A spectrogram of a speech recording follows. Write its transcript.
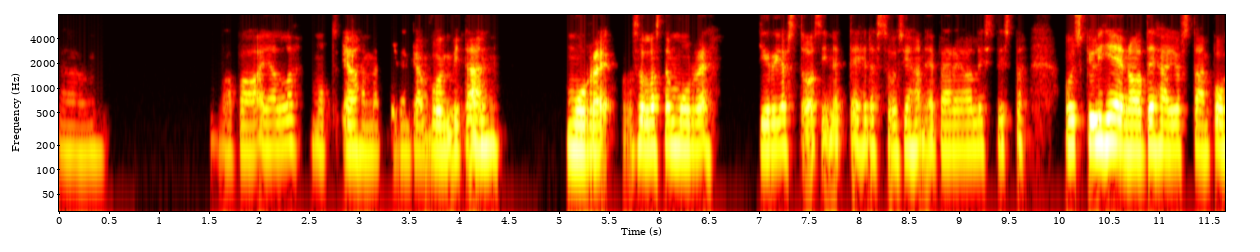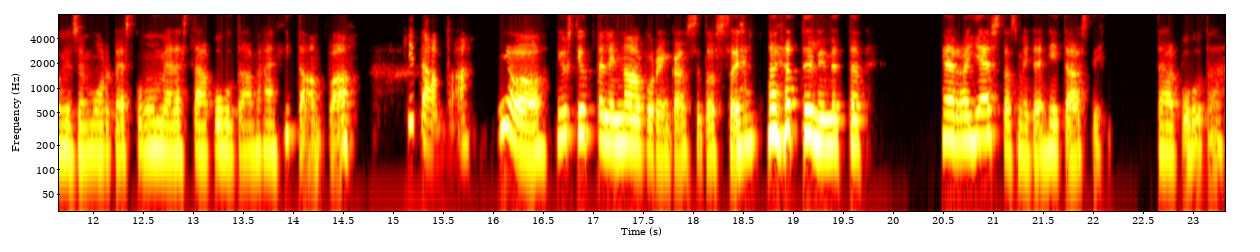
öö, vapaa-ajalla, mutta enhän mä tietenkään voi mitään murre, sellaista murre kirjastoa sinne tehdä, se olisi ihan epärealistista. Olisi kyllä hienoa tehdä jostain pohjoisen murteesta, kun mun mielestä täällä puhutaan vähän hitaampaa. Hitaampaa? Joo, just juttelin naapurin kanssa tuossa ja ajattelin, että herra jestas, miten hitaasti täällä puhutaan.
